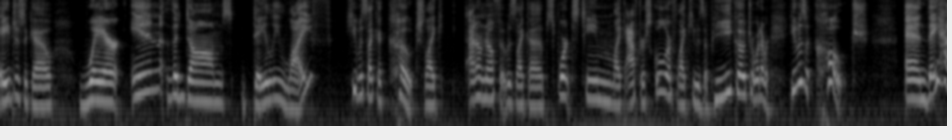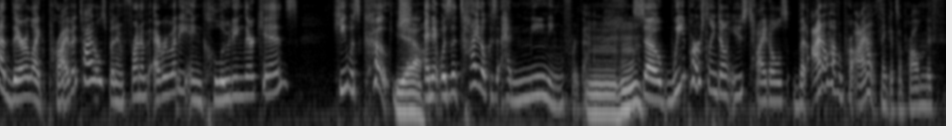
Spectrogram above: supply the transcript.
ages ago where in the Dom's daily life, he was like a coach. Like, I don't know if it was like a sports team, like after school, or if like he was a PE coach or whatever. He was a coach. And they had their like private titles, but in front of everybody, including their kids, he was coach. Yeah. And it was a title because it had meaning for them. Mm-hmm. So we personally don't use titles, but I don't have a pro- I don't think it's a problem if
